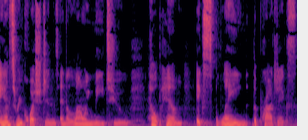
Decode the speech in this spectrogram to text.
answering questions and allowing me to help him explain the projects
